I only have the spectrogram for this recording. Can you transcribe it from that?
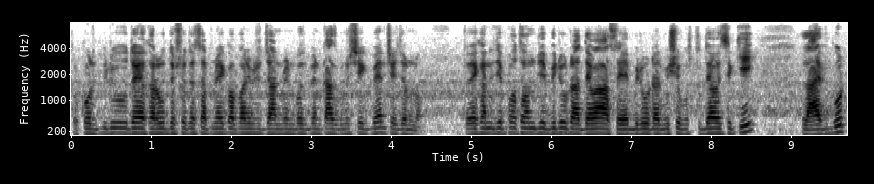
তো কোর্স ভিডিও দেখার উদ্দেশ্য হচ্ছে আপনি এই কোম্পানির বিষয়ে জানবেন, বুঝবেন, কাজগুলো শিখবেন সেই জন্য তো এখানে যে প্রথম যে ভিডিওটা দেওয়া আছে ভিডিওটার বিষয়বস্তু দেওয়া হয়েছে কি? লাইভ গুড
